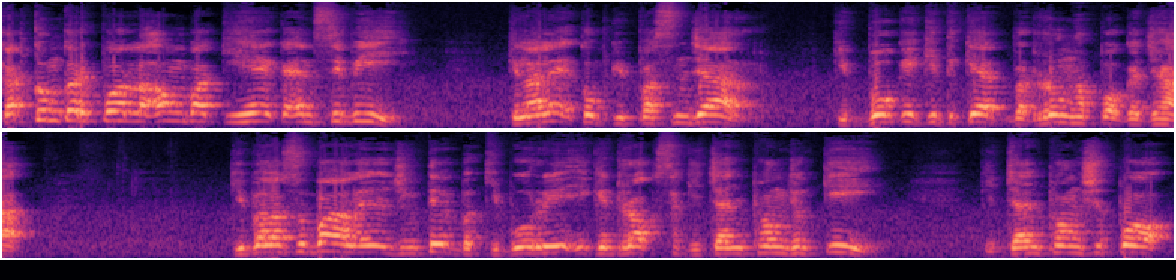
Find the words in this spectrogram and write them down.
Kat kum ka report la ong ba he ka NCB. Kilale kum ki passenger. Ki boki ki tiket bat rung hapo ka jahat. Ki bala suba layo jing tip ba ki buri iki drok sa ki janpong jong ki. Ki janpong sepo.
